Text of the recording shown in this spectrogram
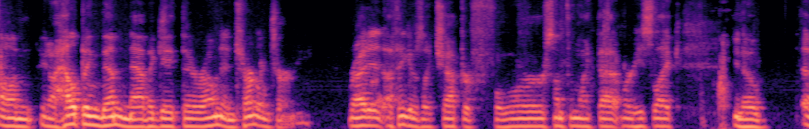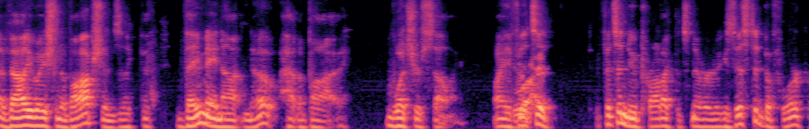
Um, you know, helping them navigate their own internal journey right? It, I think it was like chapter four or something like that, where he's like, you know, evaluation of options. Like that they may not know how to buy what you're selling. Like if it's a if it's a new product that's never existed before,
